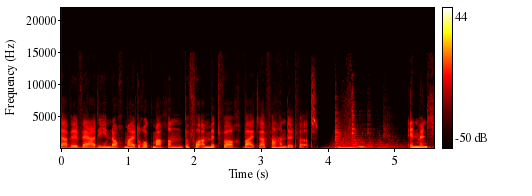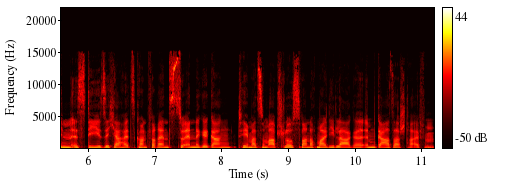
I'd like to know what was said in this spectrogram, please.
Da will Verdi nochmal Druck machen, bevor am Mittwoch weiter verhandelt wird. In München ist die Sicherheitskonferenz zu Ende gegangen. Thema zum Abschluss war nochmal die Lage im Gazastreifen.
